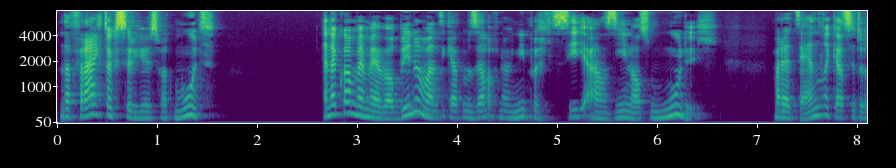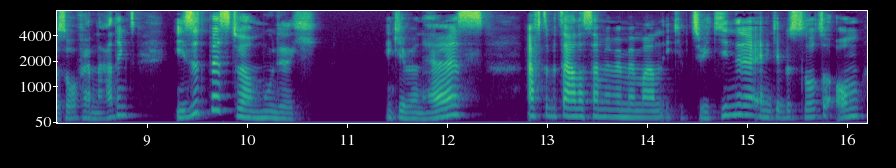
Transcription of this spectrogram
Dat vraagt toch serieus wat moed. En dat kwam bij mij wel binnen, want ik had mezelf nog niet per se aanzien als moedig. Maar uiteindelijk, als je er zo over nadenkt, is het best wel moedig. Ik heb een huis af te betalen samen met mijn man. Ik heb twee kinderen en ik heb besloten om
